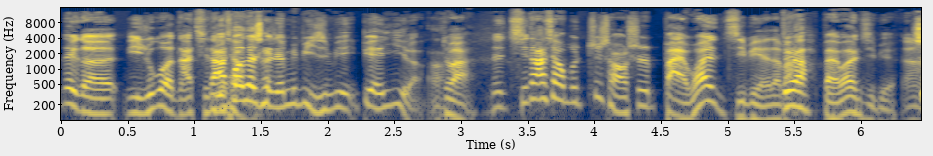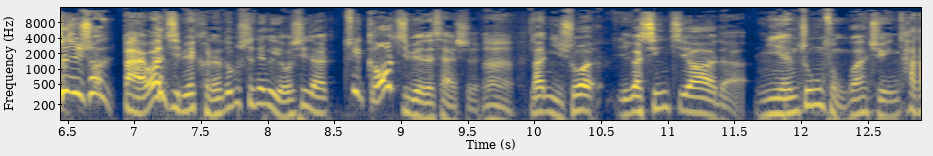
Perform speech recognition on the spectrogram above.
那个你如果拿其他换算成人民币已经变变异了啊。对吧？那其他项目至少是百万级别的吧？对，啊，百万级别，嗯甚至说百万级别可能都不是那个游戏的最高级别的赛事。嗯，那你说一个星际二的年终总冠军，他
